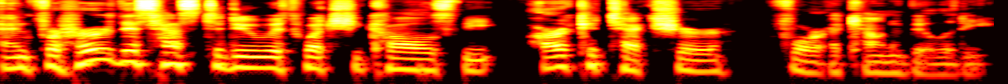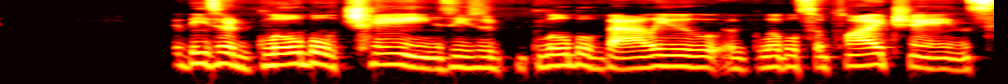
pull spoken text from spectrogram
And for her, this has to do with what she calls the architecture for accountability these are global chains these are global value uh, global supply chains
